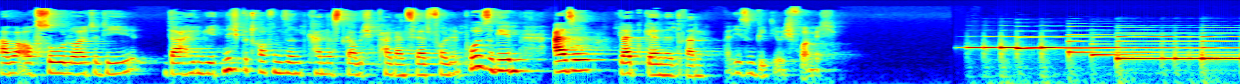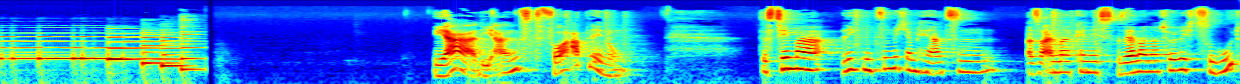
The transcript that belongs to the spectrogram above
aber auch so Leute, die dahingehend nicht betroffen sind, kann das, glaube ich, ein paar ganz wertvolle Impulse geben. Also bleibt gerne dran bei diesem Video. Ich freue mich. Ja, die Angst vor Ablehnung. Das Thema liegt mir ziemlich am Herzen. Also einmal kenne ich es selber natürlich zu gut.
